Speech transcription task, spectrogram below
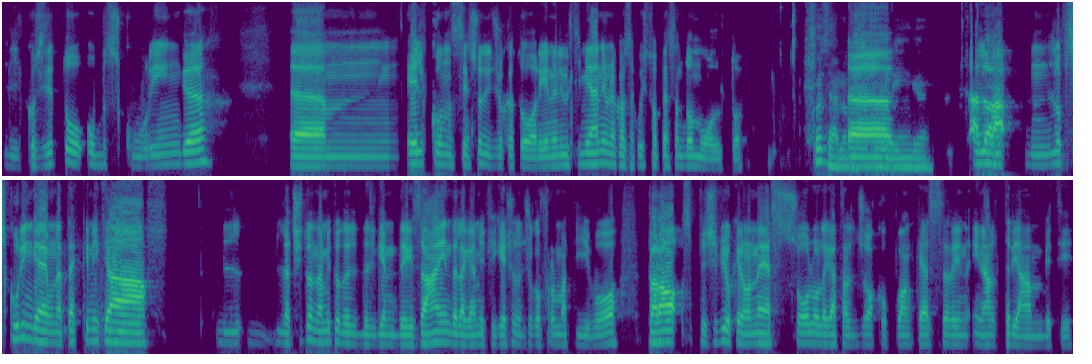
il cosiddetto obscuring um, e il consenso dei giocatori. E negli ultimi anni è una cosa a cui sto pensando molto. Cos'è l'obscuring? Uh, allora, l'obscuring è una tecnica la cito nell'ambito del, del, game design, della gamification del gioco formativo, però specifico che non è solo legato al gioco, può anche essere in, in altri ambiti,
